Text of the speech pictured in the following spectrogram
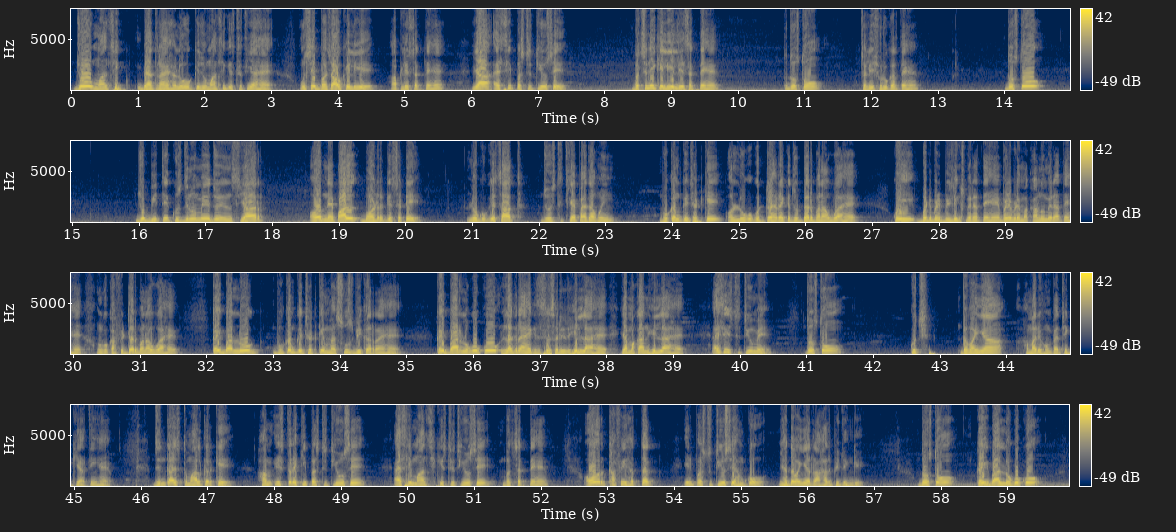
जो मानसिक यात्राएँ हैं, लोगों की जो मानसिक स्थितियाँ हैं, उनसे बचाव के लिए आप ले सकते हैं या ऐसी परिस्थितियों से बचने के लिए ले सकते हैं। तो दोस्तों, चलिए शुरू करते हैं। दोस्तों, जो बीते कुछ दिनों में जो एनसीआर और नेपाल बॉर्डर के सटे लोगों के साथ जो स्थितियाँ पैदा हुई, भूकंप के झटके और लोगों को डर रह के जो डर बना हुआ है, कोई बड़े बड़े बिल्डिंग्स में रहते हैं बड़े बड़े मकानों में रहते हैं, उनको काफ़ी डर बना हुआ है। कई बार लोग भूकंप के झटके महसूस भी कर रहे हैं। कई बार लोगों को लग रहा है कि जैसे शरीर हिल रहा है या मकान हिल रहा है। ऐसी स्थितियों में दोस्तों, कुछ दवाइयाँ हमारी होम्योपैथिक की आती हैं, जिनका इस्तेमाल करके हम इस तरह की परिस्थितियों से ऐसी मानसिक स्थितियों से बच सकते हैं और काफ़ी हद तक इन परिस्थितियों से हमको यह दवाइयाँ राहत भी देंगी। दोस्तों, कई बार लोगों को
